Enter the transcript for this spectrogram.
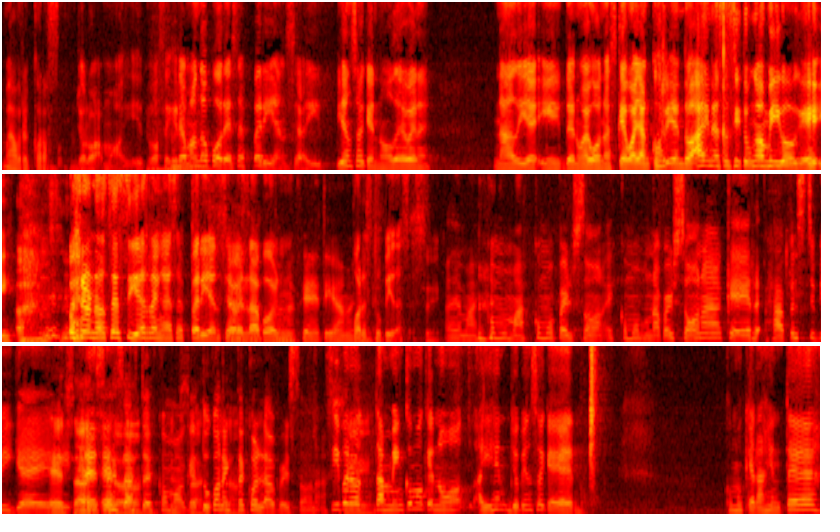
Me abrió el corazón. Yo lo amo y lo seguiré amando por esa experiencia. Y pienso que no debe nadie, y de nuevo, no es que vayan corriendo, ay, necesito un amigo gay. Pero no se cierren a esa experiencia, ¿verdad? Por, Definitivamente. por estupideces. Sí. Además, es como más como persona, es como una persona que happens to be gay. Exacto, Es- exacto, es como que tú conectas con la persona. Sí, pero Sí. también como que no, hay gente, yo pienso que como que la gente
